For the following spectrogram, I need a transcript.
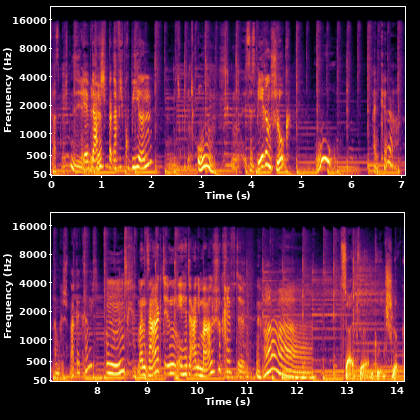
was möchten Sie denn Äh, bitte? darf, ich, darf ich probieren? Oh, Ist das Bärenschluck? oh, ein Kenner. Am Geschmack erkannt? Mhm. Man sagt, ähm, er hätte animalische Kräfte. Ah, Zeit für einen guten Schluck.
